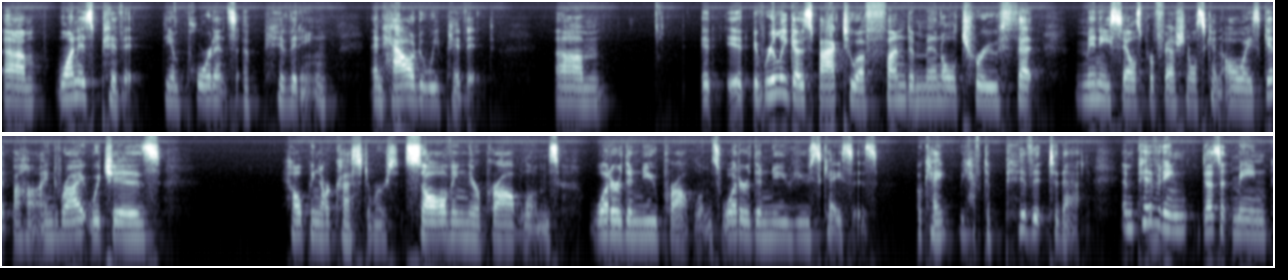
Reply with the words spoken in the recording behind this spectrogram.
Um, one is pivot, the importance of pivoting, and how do we pivot? Um, it, it, it really goes back to a fundamental truth that many sales professionals can always get behind, right? Which is helping our customers, solving their problems. What are the new problems? What are the new use cases? Okay, we have to pivot to that. And pivoting doesn't mean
